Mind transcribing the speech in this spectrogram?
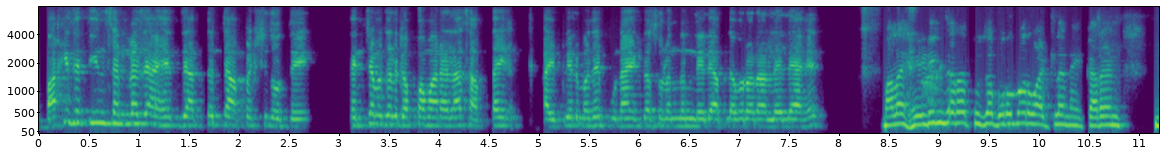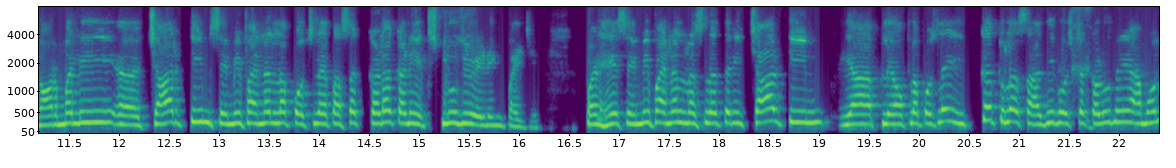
बाकीचे तीन संघ जे आहेत जे अत्यंत अपेक्षित होते त्यांच्याबद्दल गप्पा मारायला साप्ताहिक आयपीएलमध्ये पुन्हा एकदा सुनंदन लेले आपल्याबरोबर आलेले आहेत. मला हेडिंग जरा तुझं बरोबर वाटलं नाही. कारण नॉर्मली चार टीम सेमीफायनलला पोहोचल्यात असं कडक आणि एक्सक्लुझिव्ह हेडिंग पाहिजे. पण हे सेमीफायनल नसलं तरी चार टीम या प्ले ऑफला पोहोचले. इतकं तुला साधी गोष्ट कळू नये अमोल.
